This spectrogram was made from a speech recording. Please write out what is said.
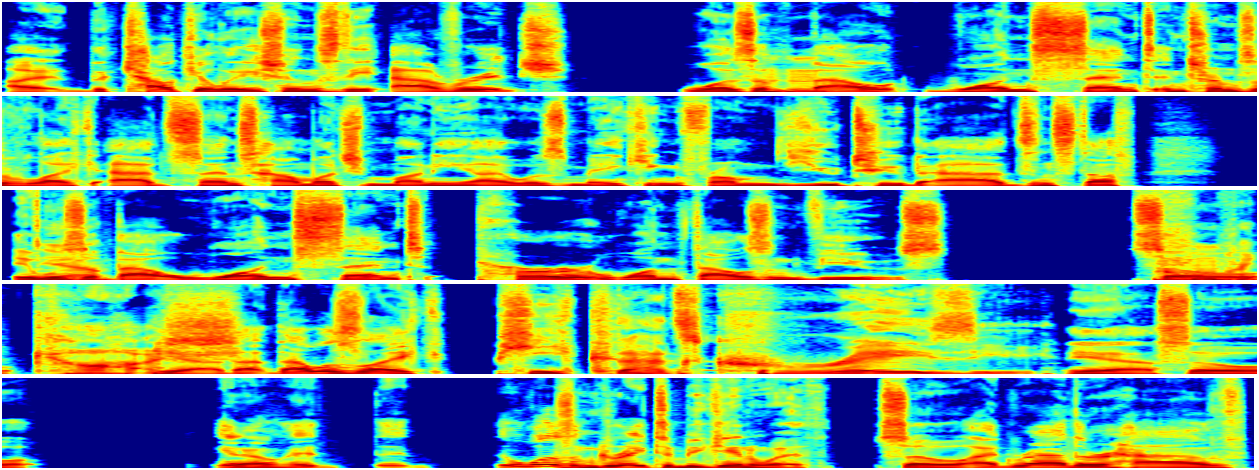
I, the calculations, the average was Mhm. about one cent in terms of like AdSense, how much money I was making from YouTube ads and stuff. It was Yeah. about one cent per 1,000 views. So, oh my gosh. yeah, that, that was like peak. that's crazy. Yeah, so you know, it, it it wasn't great to begin with. So I'd rather have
